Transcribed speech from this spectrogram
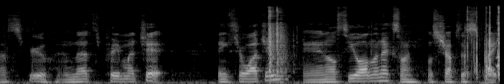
Last screw. And that's pretty much it. Thanks for watching, and I'll see you all in the next one. Let's drop this spike.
